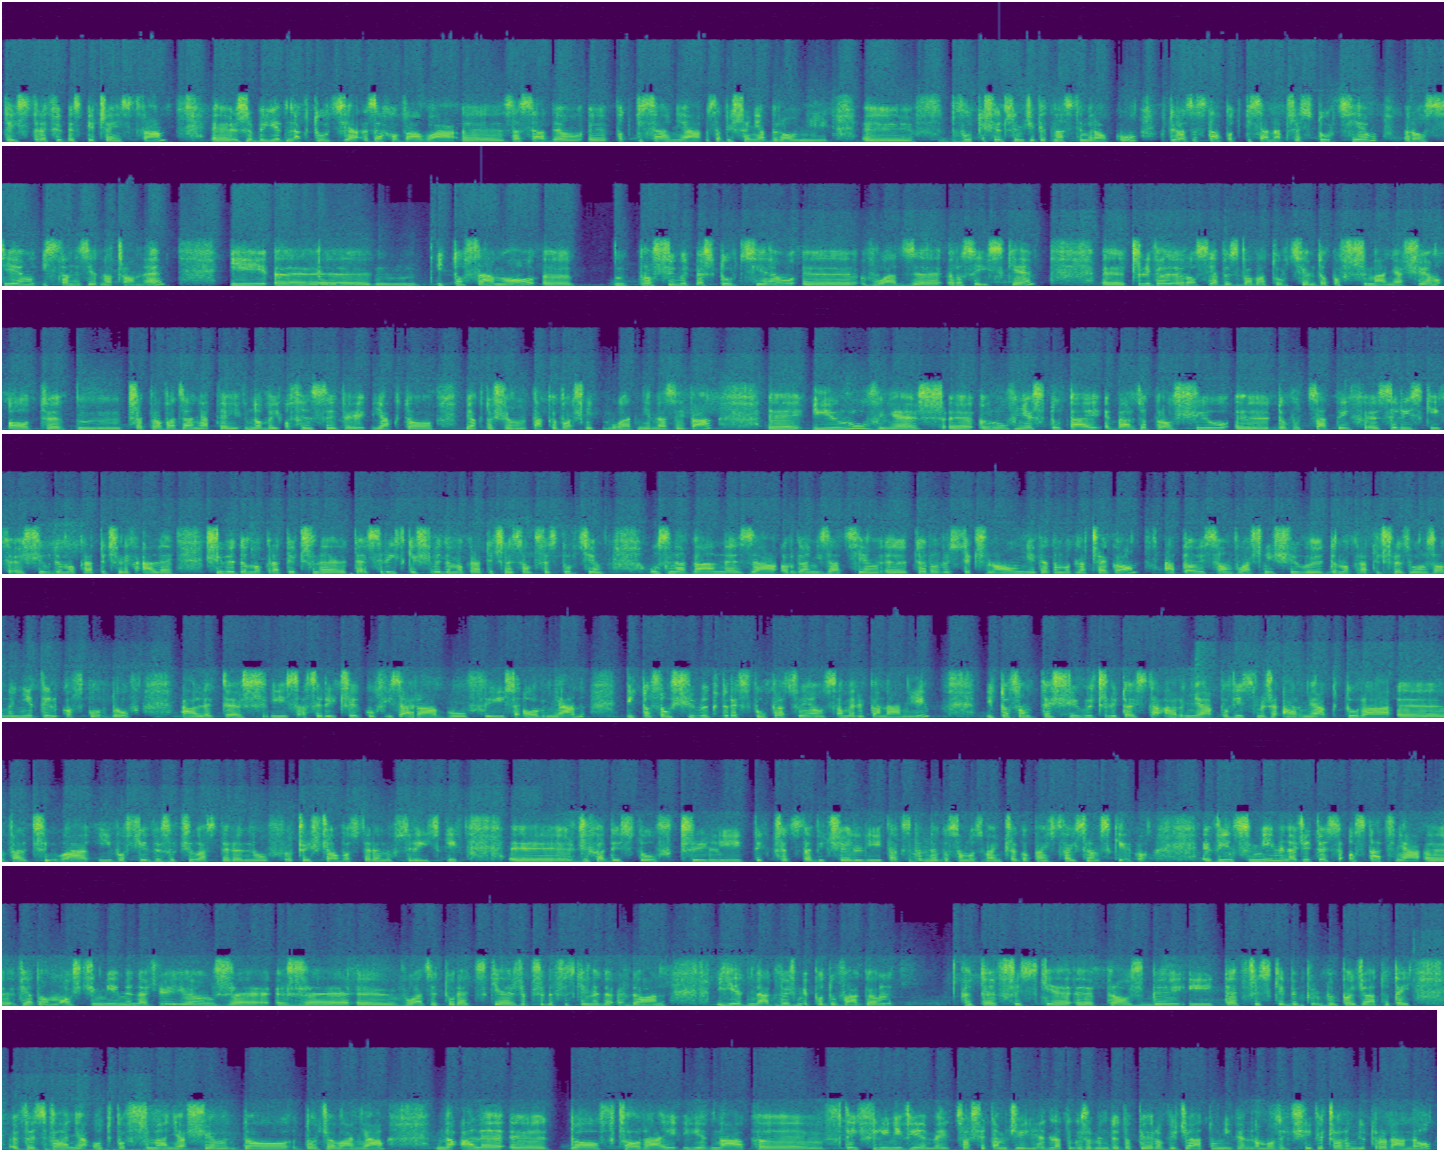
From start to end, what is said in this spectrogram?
tej strefy bezpieczeństwa, żeby jednak Turcja zachowała zasadę podpisania, zawieszenia broni w 2019 roku, która została podpisana przez Turcję, Rosję i Stany Zjednoczone. I, yy, i to samo yy, prosiły też Turcję yy, władze rosyjskie Y, czyli Rosja wyzwała Turcję do powstrzymania się od mm, przeprowadzania tej nowej ofensywy, jak to, jak to się tak właśnie ładnie nazywa. Y, I również, y, również tutaj bardzo prosił dowódca tych syryjskich sił demokratycznych, ale siły demokratyczne, te syryjskie siły demokratyczne są przez Turcję uznawane za organizację terrorystyczną, nie wiadomo dlaczego, a to są właśnie siły demokratyczne złożone nie tylko z Kurdów, ale też i z Asyryjczyków, i z Arabów, i z Ormian. I to są siły, które współpracują z Amerykanami. I to są te siły, czyli to jest ta armia, powiedzmy, że armia, która y, walczyła i właściwie wyrzuciła z terenów, częściowo z terenów syryjskich, y, dżihadystów, czyli tych przedstawicieli tak zwanego samozwańczego państwa islamskiego. Więc miejmy nadzieję, to jest ostatnia e, wiadomość. Miejmy nadzieję, że, że e, władze tureckie, że przede wszystkim Erdoğan jednak weźmie pod uwagę te wszystkie e, prośby i te wszystkie, bym, bym powiedziała tutaj, wyzwania od powstrzymania się do, do działania. No ale do wczoraj jednak e, w tej chwili nie wiemy, co się tam dzieje, dlatego że będę dopiero wiedziała, to nie wiem, no może dzisiaj wieczorem, jutro rano.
